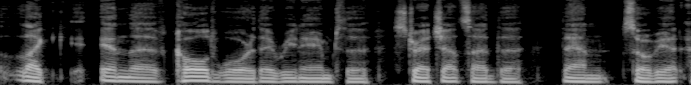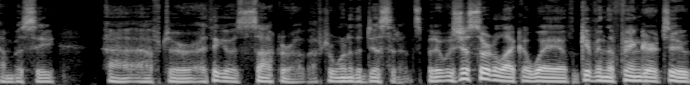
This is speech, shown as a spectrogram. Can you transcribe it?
like in the Cold War, they renamed the stretch outside the then Soviet embassy uh, after I think it was Sakharov, after one of the dissidents. But it was just sort of like a way of giving the finger to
